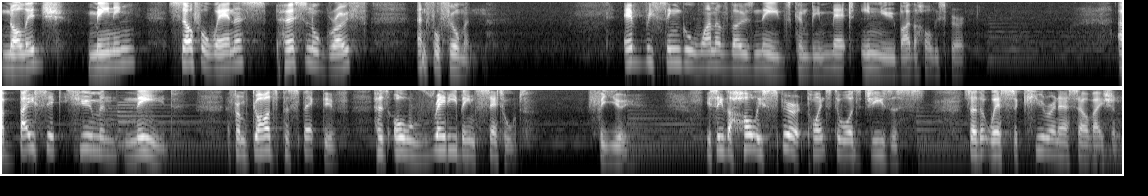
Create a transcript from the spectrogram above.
knowledge, meaning, self awareness, personal growth, and fulfillment. Every single one of those needs can be met in you by the Holy Spirit. A basic human need, from God's perspective, has already been settled for you. You see, the Holy Spirit points towards Jesus so that we're secure in our salvation.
